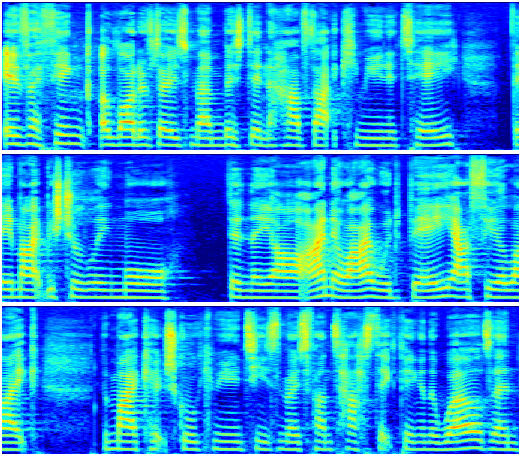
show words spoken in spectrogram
If I think a lot of those members didn't have that community, they might be struggling more than they are. I know I would be. I feel like the My Coach School community is the most fantastic thing in the world. And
